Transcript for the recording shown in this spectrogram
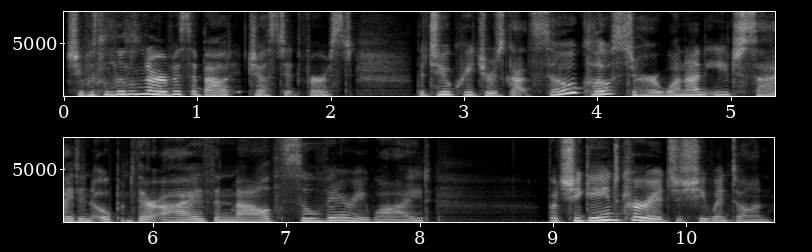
She was a little nervous about it just at first. The two creatures got so close to her, one on each side, and opened their eyes and mouths so very wide. But she gained courage as she went on.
